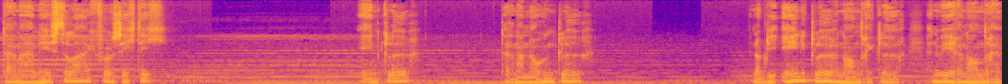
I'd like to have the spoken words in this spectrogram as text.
Daarna een eerste laag voorzichtig. Eén kleur, daarna nog een kleur en op die ene kleur een andere kleur en weer een andere.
